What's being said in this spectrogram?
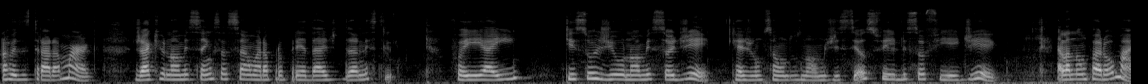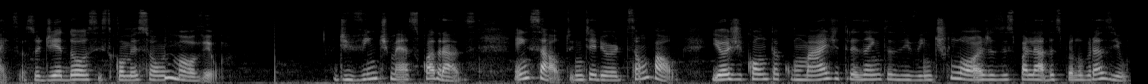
ao registrar a marca, já que o nome Sensação era propriedade da Nestlé. Foi aí que surgiu o nome Sodier, que é a junção dos nomes de seus filhos, Sofia e Diego. Ela não parou mais. A Sodier Doces começou um imóvel de 20 metros quadrados, em Salto, interior de São Paulo, e hoje conta com mais de 320 lojas espalhadas pelo Brasil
